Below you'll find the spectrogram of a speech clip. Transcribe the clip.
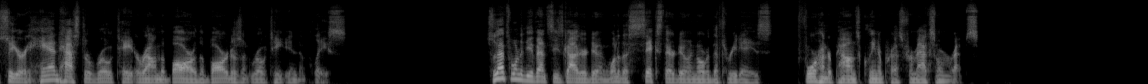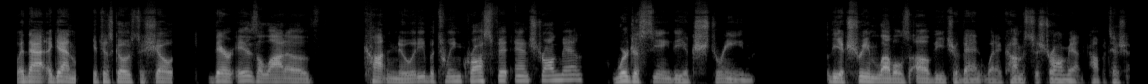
So your hand has to rotate around the bar. The bar doesn't rotate into place. So that's one of the events these guys are doing. One of the six they're doing over the three days 400 pounds clean and press for maximum reps. With that, again, it just goes to show there is a lot of continuity between CrossFit and Strongman. We're just seeing the extreme the extreme levels of each event when it comes to strongman competition.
